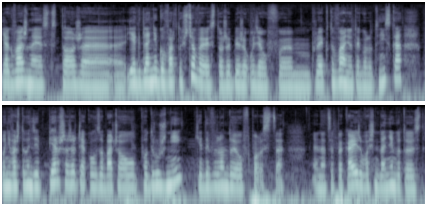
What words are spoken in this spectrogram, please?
jak ważne jest to, że e, jak dla niego wartościowe jest to, że bierze udział w projektowaniu tego lotniska, ponieważ to będzie pierwsza rzecz, jaką zobaczą podróżni, kiedy wylądują w Polsce na CPK i że właśnie dla niego to jest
